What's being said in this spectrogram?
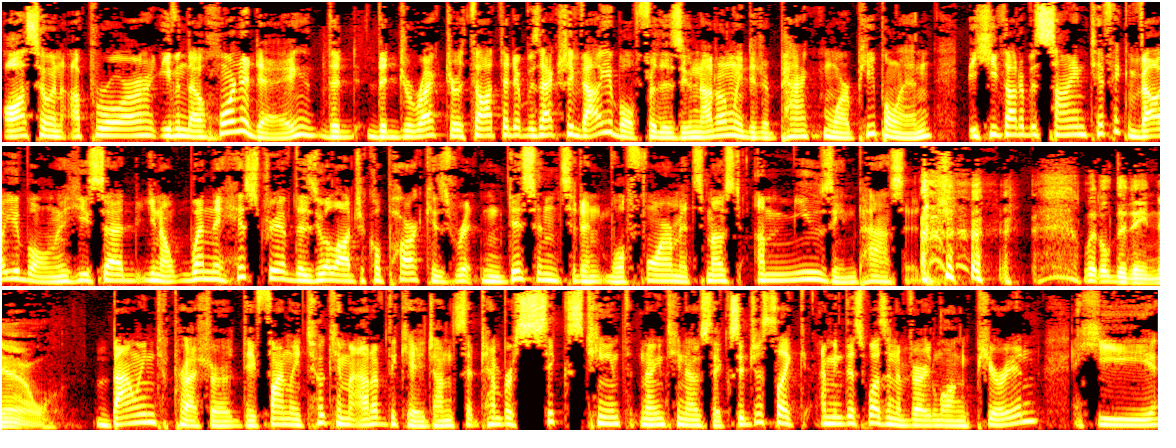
also an uproar, even though Hornaday, the the director, thought that it was actually valuable for the zoo. Not only did it pack more people in, he thought it was scientific valuable. And he said, you know, when the history of the zoological park is written, this incident will form its most amusing passage. Little did they know. Bowing to pressure, they finally took him out of the cage on September 16th, 1906. So, just like, I mean, this wasn't a very long period. He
